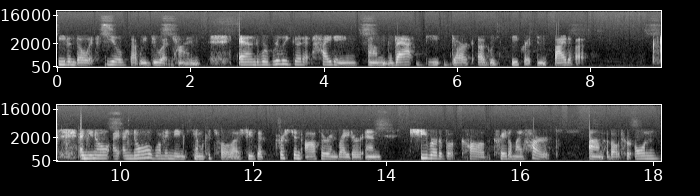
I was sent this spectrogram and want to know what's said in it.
even though it feels that we do at times. And we're really good at hiding um, that deep, dark, ugly secret inside of us. And you know, I, I know a woman named Kim Ketola. She's a Christian author and writer, and she wrote a book called Cradle My Heart um, about her own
